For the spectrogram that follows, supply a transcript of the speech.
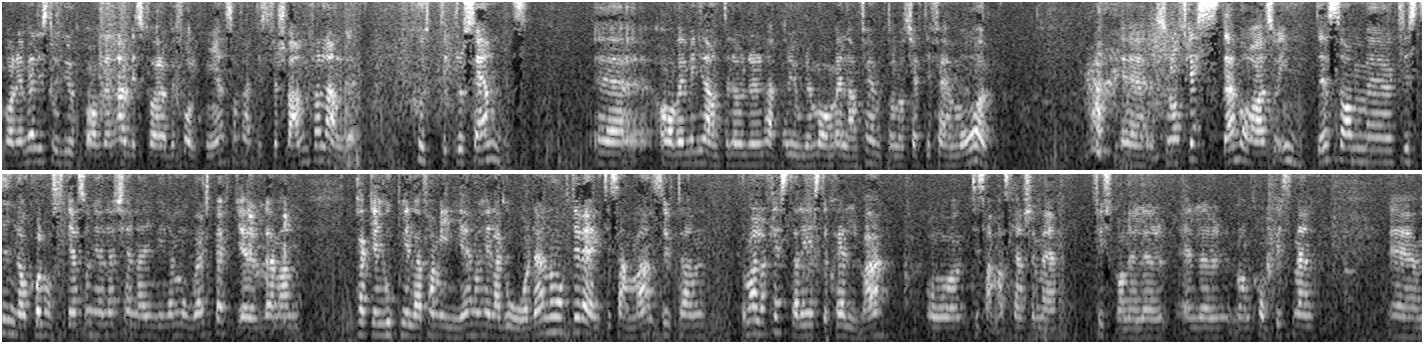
var det en väldigt stor grupp av den arbetsföra befolkningen som faktiskt försvann från landet. 70 procent eh, av emigranterna under den här perioden var mellan 15 och 35 år. Eh, så de flesta var alltså inte som eh, Kristina och Karl-Oskar som jag lärt känna i Vilhelm Mobergs böcker där man packade ihop hela familjen och hela gården och åkte iväg tillsammans utan de allra flesta reste själva och tillsammans kanske med syskon eller, eller någon kompis men eh,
